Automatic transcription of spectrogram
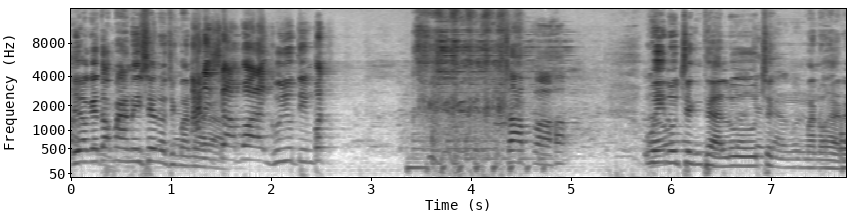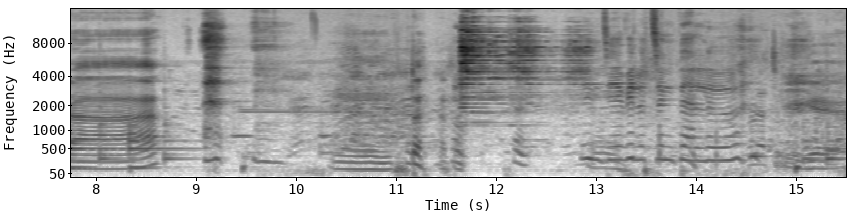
Ya ketok manisin Ada manara. siapa lek guyu diempet? Sapa? Wilujeng dalu jeng Manohara. Hmm, tuh, aduh. Wilujeng dalu. Nggih.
